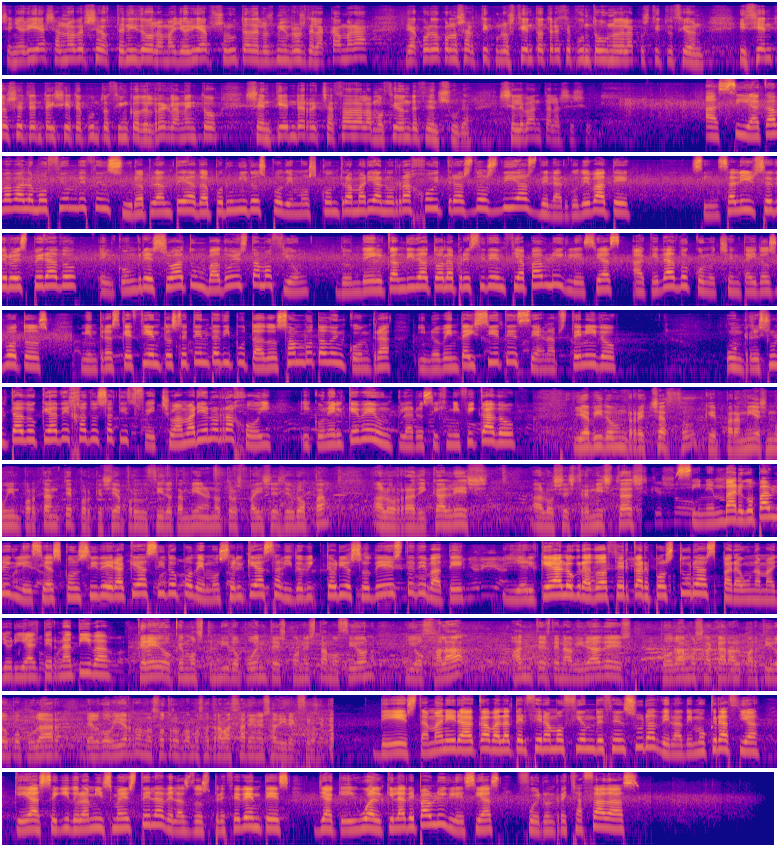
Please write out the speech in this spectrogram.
Señorías, al no haberse obtenido la mayoría absoluta de los miembros de la Cámara, de acuerdo con los artículos 113.1 de la Constitución y 177.5 del Reglamento, se entiende rechazada la moción de censura. Se levanta la sesión. Así acababa la moción de censura planteada por Unidos Podemos contra Mariano Rajoy tras dos días de largo debate. Sin salirse de lo esperado, el Congreso ha tumbado esta moción, donde el candidato a la presidencia, Pablo Iglesias, ha quedado con 82 votos, mientras que 170 diputados han votado en contra y 97 se han abstenido. Un resultado que ha dejado satisfecho a Mariano Rajoy y con el que ve un claro significado y ha habido un rechazo que para mí es muy importante porque se ha producido también en otros países de Europa a los radicales a los extremistas. Sin embargo, Pablo Iglesias considera que ha sido Podemos el que ha salido victorioso de este debate y el que ha logrado acercar posturas para una mayoría alternativa. Creo que hemos tendido puentes con esta moción y ojalá antes de Navidades podamos sacar al Partido Popular del Gobierno. Nosotros vamos a trabajar en esa dirección. De esta manera acaba la tercera moción de censura de la democracia, que ha seguido la misma estela de las dos precedentes, ya que igual que la de Pablo Iglesias, fueron rechazadas.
